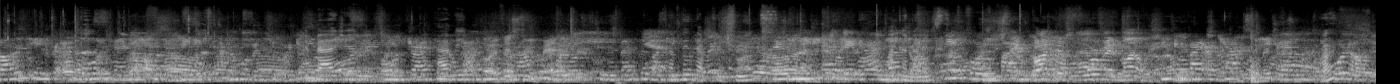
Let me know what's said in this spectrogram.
the delivery By volunteering for animal events donating animal rescue organizations. Imagine We strive to having help animals around the world to the best of our something that protrudes There's a need for data from like a nose. Please You can buy our capsule brand for four dollars.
